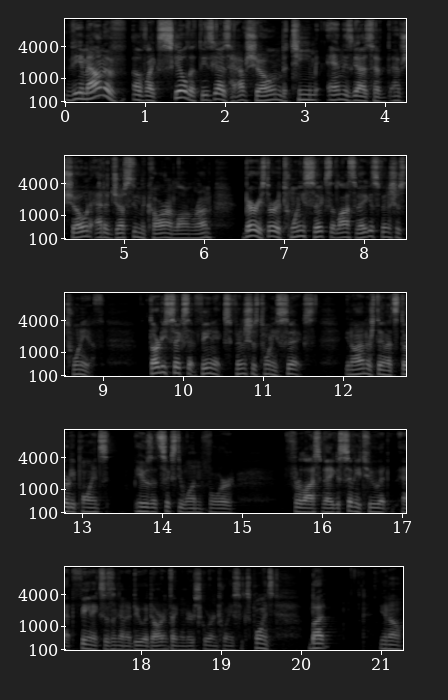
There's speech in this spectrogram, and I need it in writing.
the amount of, of like skill that these guys have shown, the team and these guys have, have shown at adjusting the car on long run. Berry started 26 at Las Vegas, finishes 20th. 36 at Phoenix, finishes 26th you know, I understand that's 30 points. He was at 61 for for Las Vegas. 72 at, at Phoenix isn't going to do a darn thing when they're scoring 26 points. But, you know,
